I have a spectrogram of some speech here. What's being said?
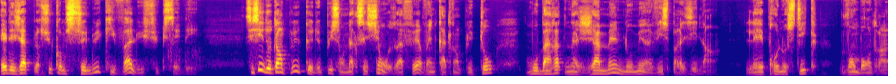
est déjà perçu comme celui qui va lui succéder. Ceci d'autant plus que depuis son accession aux affaires 24 ans plus tôt, Moubarak n'a jamais nommé un vice-président. Les pronostics vont bon train.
